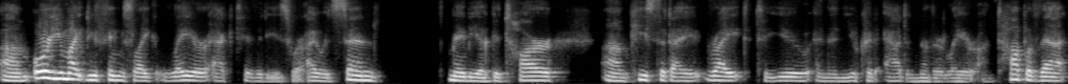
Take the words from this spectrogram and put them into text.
Um, or you might do things like layer activities where I would send maybe a guitar um, piece that I write to you, and then you could add another layer on top of that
